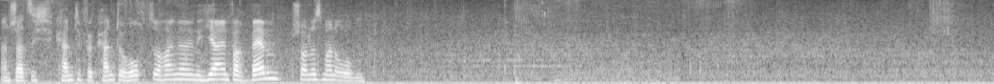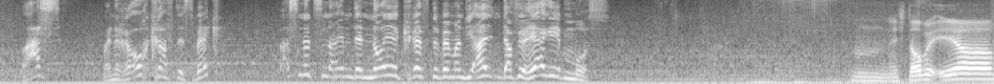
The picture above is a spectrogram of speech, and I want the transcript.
Anstatt sich Kante für Kante hochzuhangeln. Hier einfach Bäm, schon ist man oben. Was? Meine Rauchkraft ist weg? Was nützen einem denn neue Kräfte, wenn man die alten dafür hergeben muss? Hm, ich glaube eher,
